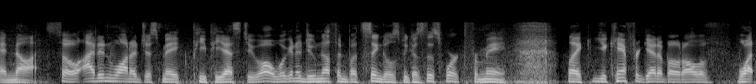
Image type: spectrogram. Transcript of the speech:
and not. So I didn't want to just make PPS do, oh, we're going to do nothing but singles because this worked for me. Like, you can't forget about all of what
